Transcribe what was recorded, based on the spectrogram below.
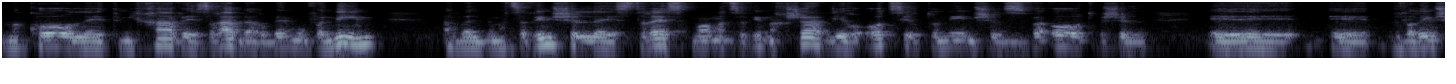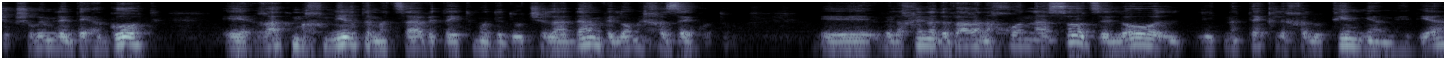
מקור לתמיכה ועזרה בהרבה מובנים, אבל במצבים של סטרס, כמו המצבים עכשיו, לראות סרטונים של זוועות ושל אה, אה, דברים שקשורים לדאגות, אה, רק מחמיר את המצב, את ההתמודדות של האדם ולא מחזק אותו. אה, ולכן הדבר הנכון לעשות זה לא להתנתק לחלוטין מהמדיה,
